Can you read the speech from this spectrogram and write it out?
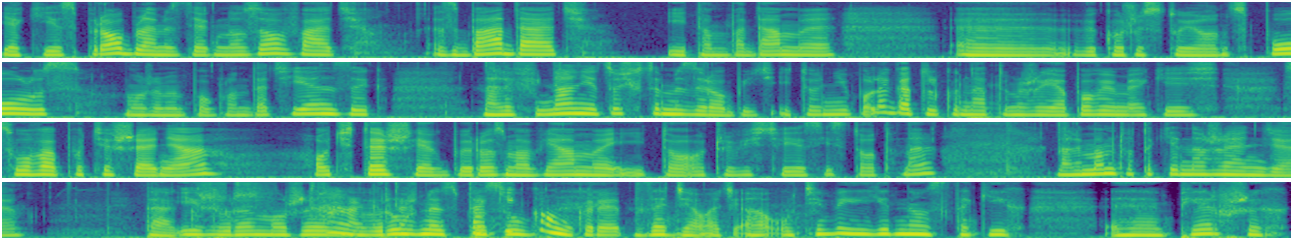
jaki jest problem, zdiagnozować, zbadać i tam badamy, yy, wykorzystując puls, możemy poglądać język, no ale finalnie coś chcemy zrobić i to nie polega tylko na tym, że ja powiem jakieś słowa pocieszenia, choć też jakby rozmawiamy i to oczywiście jest istotne, no ale mam to takie narzędzie. Tak, I które może tak, w różny tak, sposób zadziałać. A u ciebie jedną z takich e, pierwszych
